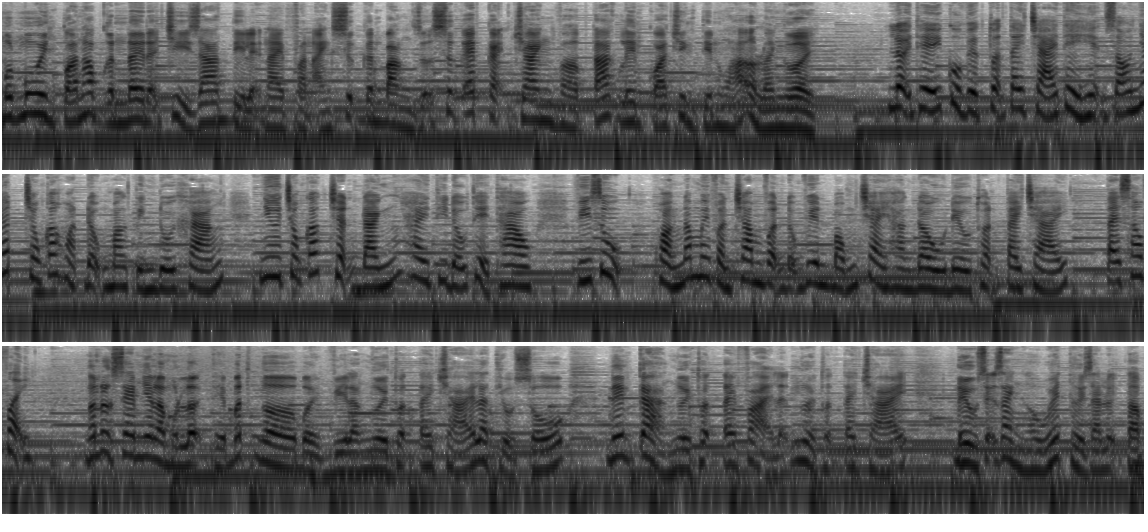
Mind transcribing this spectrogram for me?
một mô hình toán học gần đây đã chỉ ra tỷ lệ này phản ánh sự cân bằng giữa sức ép cạnh tranh và hợp tác lên quá trình tiến hóa ở loài người. Lợi thế của việc thuận tay trái thể hiện rõ nhất trong các hoạt động mang tính đối kháng như trong các trận đánh hay thi đấu thể thao. Ví dụ, khoảng 50% vận động viên bóng chày hàng đầu đều thuận tay trái. Tại sao vậy? Nó được xem như là một lợi thế bất ngờ bởi vì là người thuận tay trái là thiểu số nên cả người thuận tay phải lẫn người thuận tay trái đều sẽ dành hầu hết thời gian luyện tập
